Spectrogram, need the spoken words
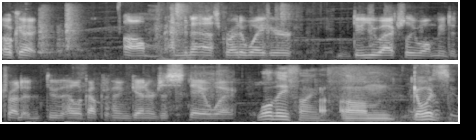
Okay. Um, I'm gonna ask right away here. Do you actually want me to try to do the helicopter thing again, or just stay away? We'll be fine. um, go as You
